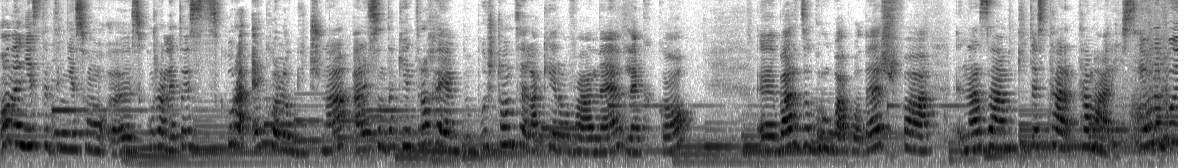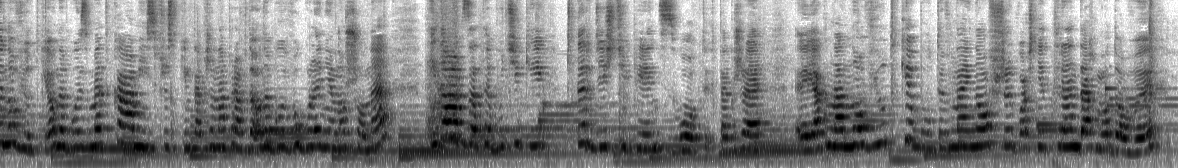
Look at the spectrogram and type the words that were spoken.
One niestety nie są e, skórzane, to jest skóra ekologiczna, ale są takie trochę jakby błyszczące, lakierowane, lekko. E, bardzo gruba podeszwa na zamki, to jest ta, Tamaris. I one były nowiutkie, one były z metkami, z wszystkim, także naprawdę one były w ogóle nie noszone. I dałam za te buciki 45 zł. Także e, jak na nowiutkie buty w najnowszych właśnie trendach modowych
